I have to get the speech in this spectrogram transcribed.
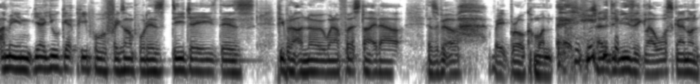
I mean, yeah, you'll get people, for example, there's DJs, there's people that I know when I first started out, there's a bit of, wait, bro, come on, trying to do music, like, what's going on?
